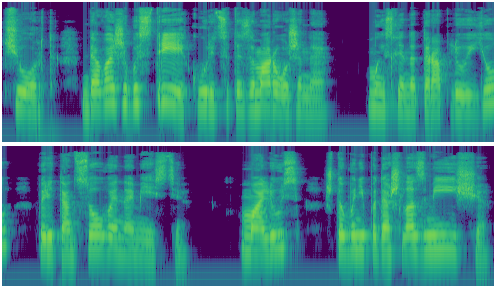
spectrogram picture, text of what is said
«Черт, давай же быстрее, курица ты замороженная!» Мысленно тороплю ее, перетанцовывая на месте. Молюсь, чтобы не подошла змеища,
